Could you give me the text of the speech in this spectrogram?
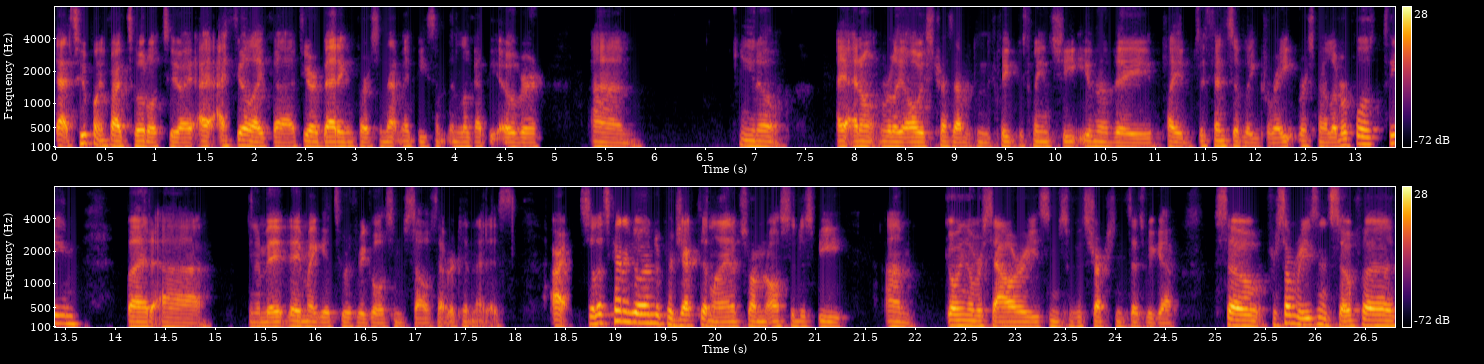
That 2.5 total, too, I, I, I feel like uh, if you're a betting person, that might be something to look at the over. Um, you know, I, I, don't really always trust Everton to keep a clean sheet, even though they played defensively great versus my Liverpool team. But uh, you know, they, they might get two or three goals themselves. Everton, that is. All right, so let's kind of go into projected lineups. Where I'm going to also just be um, going over salaries and some constructions as we go. So for some reason, Sofa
